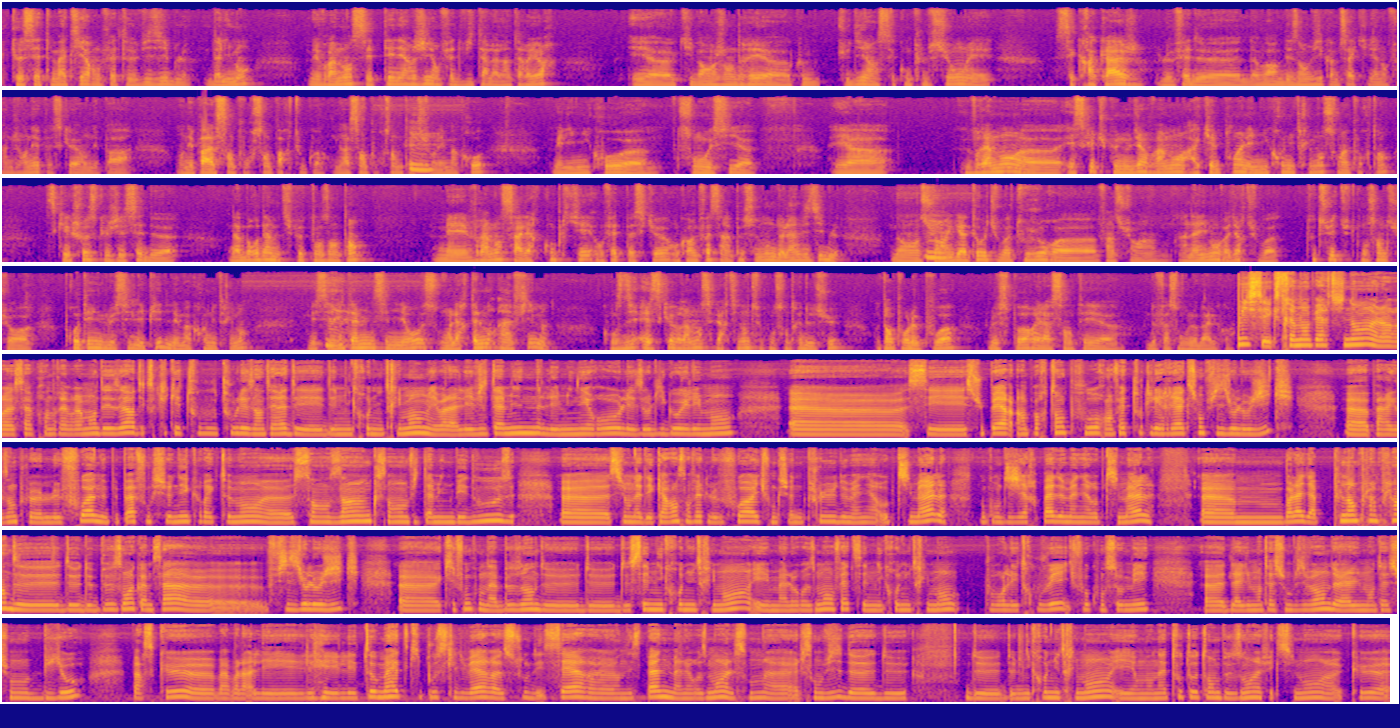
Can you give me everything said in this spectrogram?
que cette matière en fait visible d'aliment, mais vraiment cette énergie en fait vitale à l'intérieur et euh, qui va engendrer, euh, comme tu dis, hein, ces compulsions et ces craquages, le fait d'avoir des envies comme ça qui viennent en fin de journée parce qu'on n'est pas on n'est pas à 100% partout quoi. On est à 100% peut-être mmh. sur les macros, mais les micros euh, sont aussi et vraiment, est-ce que tu peux nous dire vraiment à quel point les micronutriments sont importants? C'est quelque chose que j'essaie de d'aborder un petit peu de temps en temps. Mais vraiment, ça a l'air compliqué en fait parce que, encore une fois, c'est un peu ce monde de l'invisible. Dans, sur mm. un gâteau, tu vois toujours, euh, enfin sur un, aliment, on va dire, tu vois tout de suite, tu te concentres sur euh, protéines, glucides, lipides, les macronutriments. Mais ces vitamines, ces minéraux ont l'air tellement infimes qu'on se dit, est-ce que vraiment c'est pertinent de se concentrer dessus? Autant pour le poids, le sport et la santé euh, de façon globale. Quoi. Oui, c'est extrêmement pertinent. Alors, euh, ça prendrait vraiment des heures d'expliquer tous les intérêts des, micronutriments, mais voilà, les vitamines, les minéraux, les oligo-éléments, euh, c'est super important pour en fait toutes les réactions physiologiques. Euh, par exemple, le foie ne peut pas fonctionner correctement euh, sans zinc, sans vitamine B12. Euh, si on a des carences, en fait, le foie il fonctionne plus de manière optimale, donc on digère pas de manière optimale. voilà, il y a plein, plein, plein de, besoins comme ça physiologiques qui font qu'on a besoin de, de ces micronutriments et malheureusement, en fait, ces micronutriments pour les trouver, il faut consommer euh, de l'alimentation vivante, de l'alimentation bio, parce que euh, bah les, tomates qui poussent l'hiver euh, sous des serres en Espagne, malheureusement, elles sont, vides de, de, micronutriments et on en a tout autant besoin effectivement que,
